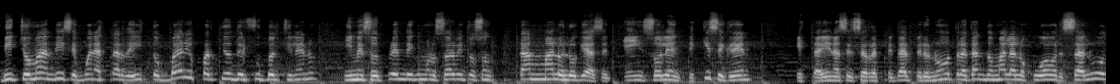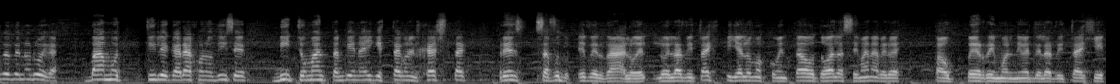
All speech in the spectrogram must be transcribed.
Bicho Man dice, buenas tardes, he visto varios partidos del fútbol chileno y me sorprende cómo los árbitros son tan malos lo que hacen e insolentes. ¿Qué se creen? Está bien hacerse respetar, pero no tratando mal a los jugadores. Saludos desde Noruega. Vamos, Chile, carajo, nos dice Bicho Man también ahí que está con el hashtag prensa fútbol. Es verdad, lo, del arbitraje que ya lo hemos comentado toda la semana, pero es paupérrimo el nivel del arbitraje,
